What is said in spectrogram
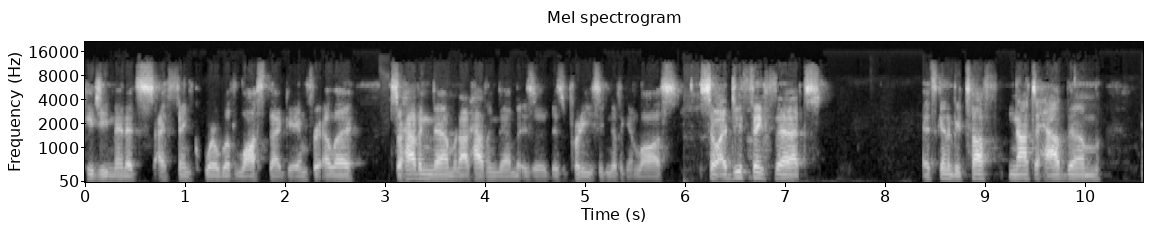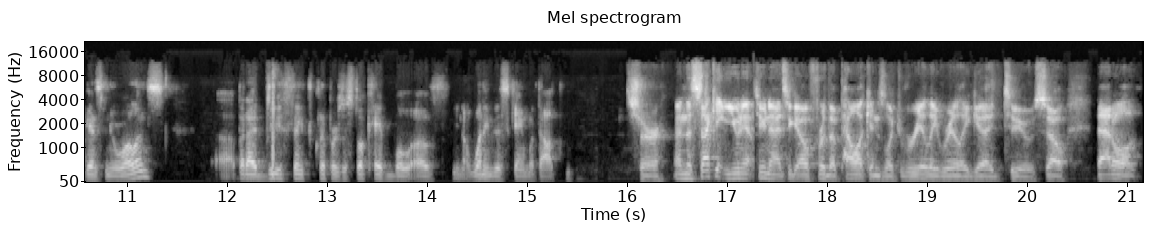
PG minutes, I think, were what lost that game for LA. So having them or not having them is a, is a pretty significant loss. So I do think that it's going to be tough not to have them against New Orleans. Uh, but I do think the Clippers are still capable of you know winning this game without them. Sure. And the second unit two nights ago for the Pelicans looked really, really good too. So that'll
